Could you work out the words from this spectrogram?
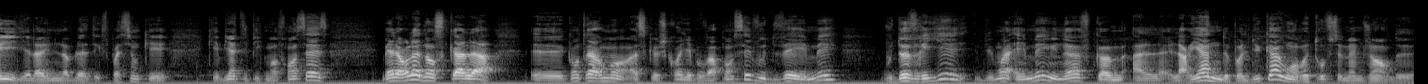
Oui, il y a là une noblesse d'expression qui est, qui est bien typiquement française. Mais alors là, dans ce cas-là, euh, contrairement à ce que je croyais pouvoir penser, vous devez aimer, vous devriez du moins aimer une œuvre comme l'Ariane de Paul Dukas, où on retrouve ce même genre de,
